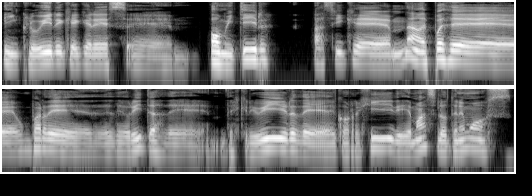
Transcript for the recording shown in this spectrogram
incluir, qué querés eh, omitir. Así que, nada, después de un par de, de, horitas de, de, escribir, de corregir y demás, lo tenemos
